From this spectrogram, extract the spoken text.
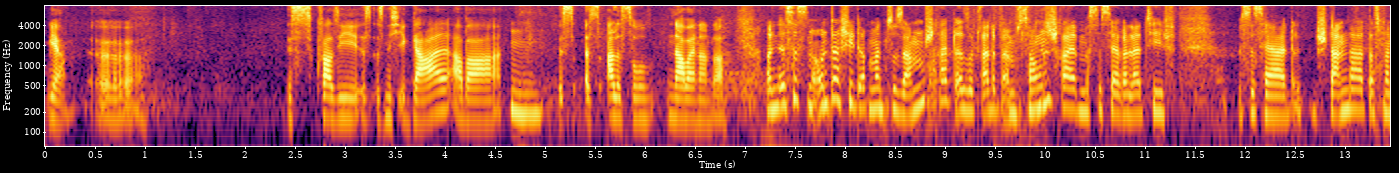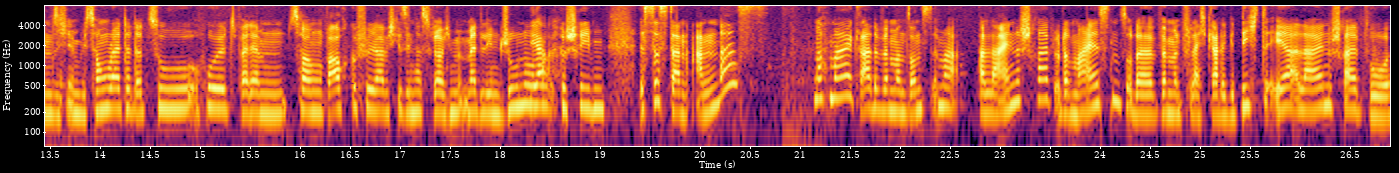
ja, äh, ist quasi, ist, ist nicht egal, aber mhm. ist, ist alles so nah beieinander. Und ist es ein Unterschied, ob man zusammenschreibt? Also gerade beim Songschreiben ist es ja relativ, ist es ja Standard, dass man sich irgendwie Songwriter dazu holt. Bei dem Song Bauchgefühl habe ich gesehen, hast du, glaube ich, mit Madeline Juno ja. geschrieben. Ist das dann anders? Nochmal, gerade wenn man sonst immer alleine schreibt oder meistens oder wenn man vielleicht gerade Gedichte eher alleine schreibt, wo,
